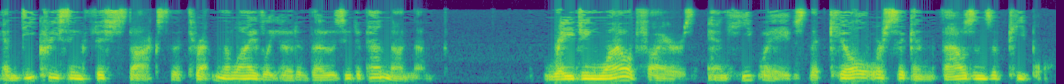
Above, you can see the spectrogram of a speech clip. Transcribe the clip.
and decreasing fish stocks that threaten the livelihood of those who depend on them. Raging wildfires and heat waves that kill or sicken thousands of people.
